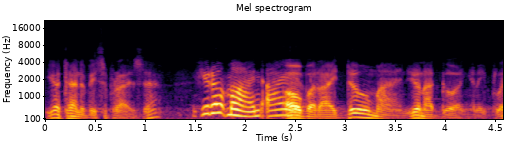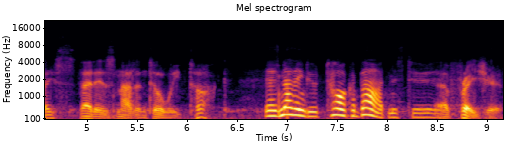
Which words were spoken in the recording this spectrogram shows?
Your turn to be surprised, huh? If you don't mind, I. Oh, but I do mind. You're not going anyplace. That is, not until we talk. There's nothing to talk about, Mr. Uh, Frazier,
